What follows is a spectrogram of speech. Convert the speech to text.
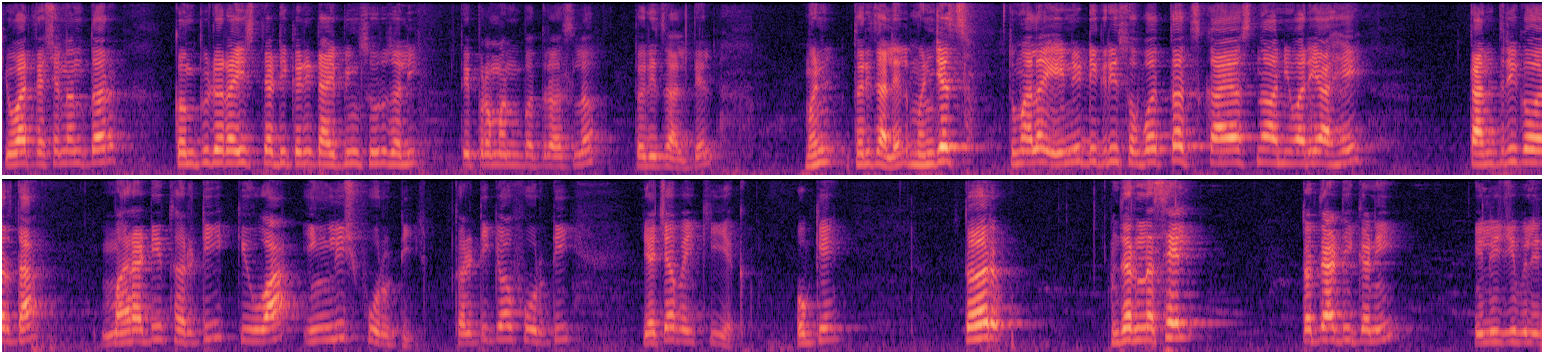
किंवा त्याच्यानंतर कम्प्युटराईज त्या ठिकाणी टायपिंग सुरू झाली. ते प्रमाणपत्र असलं तरी चालतील. म्हण तरी चालेल. म्हणजेच तुम्हाला एनी डिग्रीसोबतच काय असणं अनिवार्य आहे? तांत्रिक मराठी थर्टी किंवा इंग्लिश फोर्टी. थर्टी किंवा फोर्टी याच्यापैकी एक. ओके? तर जर नसेल तर त्या ठिकाणी इलिजिबिलि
